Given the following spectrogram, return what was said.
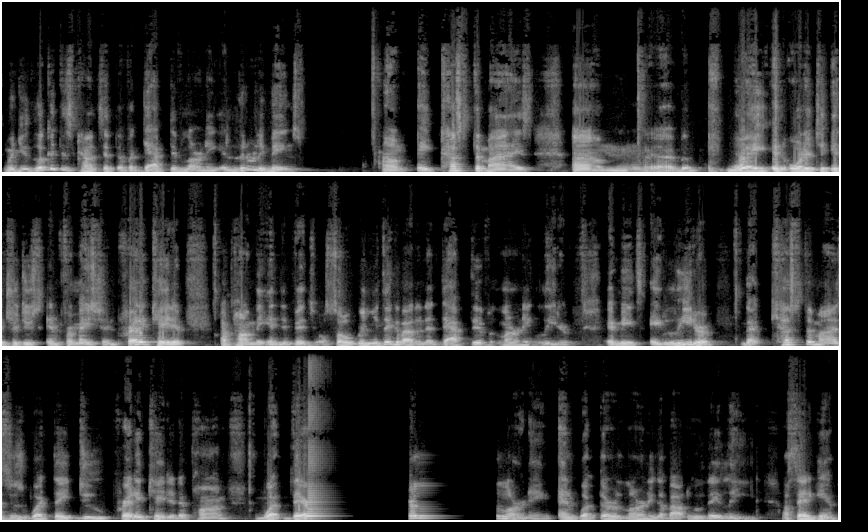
when you look at this concept of adaptive learning, it literally means um, a customized um, uh, way in order to introduce information predicated upon the individual. So, when you think about an adaptive learning leader, it means a leader that customizes what they do predicated upon what they're learning and what they're learning about who they lead. I'll say it again.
